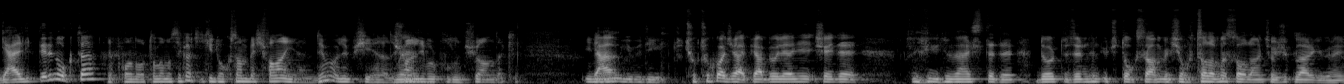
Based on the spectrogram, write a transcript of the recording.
geldikleri nokta E, puan ortalaması kaç? 2.95 falan yani değil mi? Öyle bir şey herhalde. Şu an Evet. Liverpool'un şu andaki. İnanılır gibi değil. çok çok acayip ya böyle hani şeyde üniversitede 4 üzerinden 3.95 ortalaması olan çocuklar gibi. Hani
